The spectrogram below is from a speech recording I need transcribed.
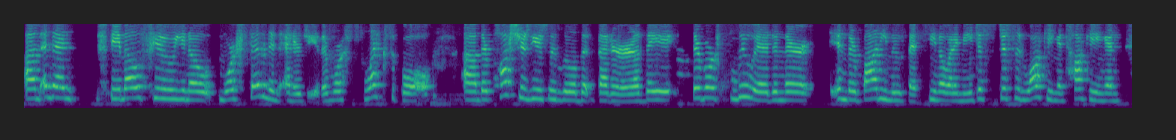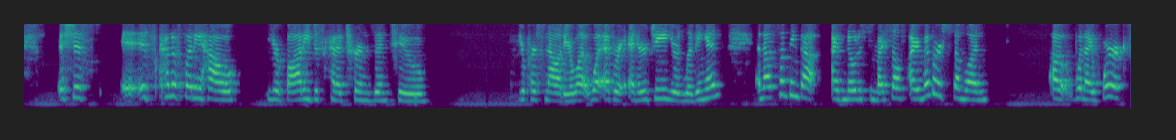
Um, and then females who, you know, more feminine energy, they're more flexible. Um, their posture is usually a little bit better. They they're more fluid in their in their body movements. You know what I mean? Just just in walking and talking, and it's just it's kind of funny how your body just kind of turns into your personality or what whatever energy you're living in, and that's something that I've noticed in myself. I remember someone uh, when I worked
